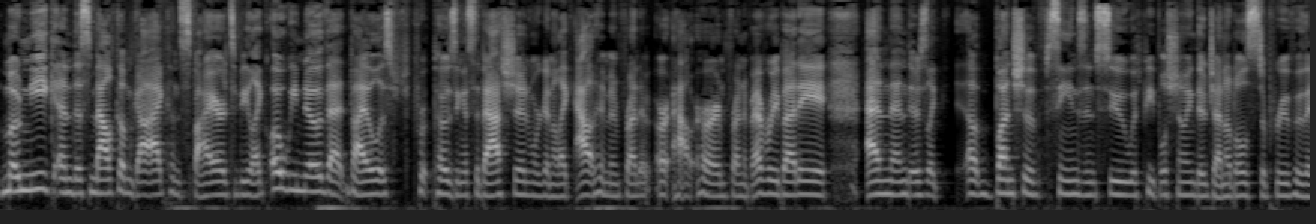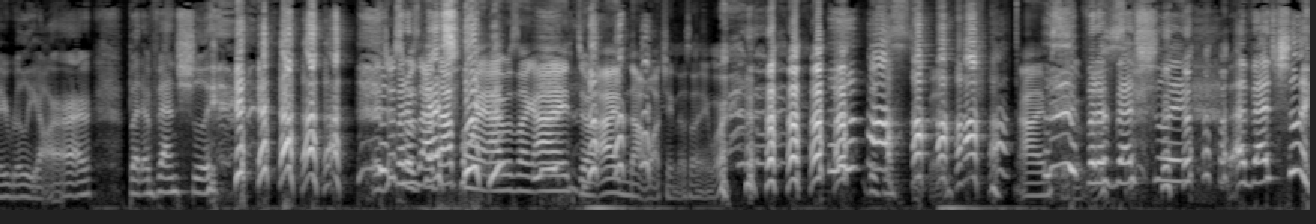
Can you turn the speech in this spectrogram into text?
Monique and this Malcolm guy conspire to be like, oh, we know that Viola's proposing a Sebastian. We're gonna like out him in front of or out her in front of everybody, and then there's like a bunch of scenes ensue with people showing their genitals to prove who they really are. But eventually, It just But was at that point I was like, I don't I'm not watching this anymore. this is stupid. I'm sick of but this. eventually eventually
